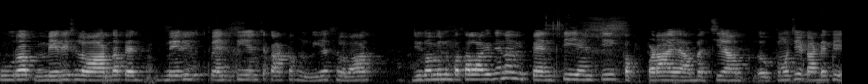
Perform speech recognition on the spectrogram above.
ਪੂਰਾ ਮੇਰੀ ਸਲਵਾਰ ਦਾ ਪੈ- ਮੇਰੀ 35 ਇੰਚ ਕੱਟ ਹੁੰਦੀ ਆ ਸਲਵਾਰ ਜਦੋਂ ਮੈਨੂੰ ਪਤਾ ਲੱਗ ਜੇ ਨਾ ਵੀ 35 ਇੰਚ ਹੀ ਕੱਪੜਾ ਆ, ਬੱਚਿਆਂ ਪਹੁੰਚੇ ਕੱਢ ਕੇ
